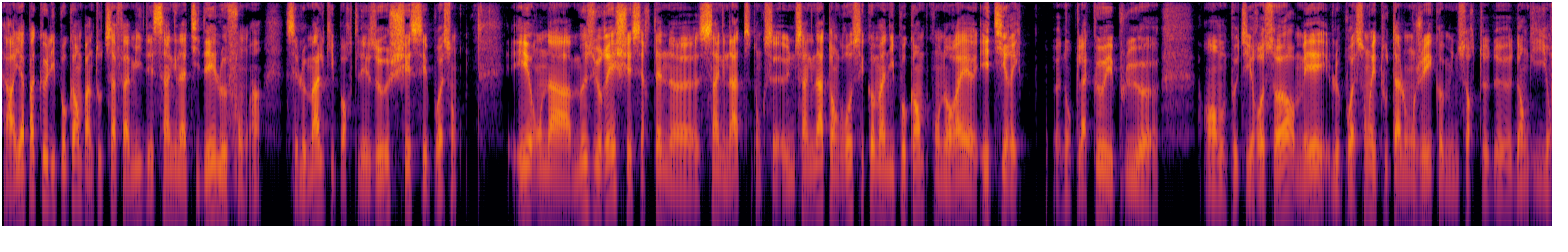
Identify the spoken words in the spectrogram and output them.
Alors il n'y a pas que l'hippocampe, hein, toute sa famille des syngnatidés le font. Hein. C'est le mâle qui porte les œufs chez ces poissons. Et on a mesuré chez certaines euh, cygnates, donc une cygnate en gros c'est comme un hippocampe qu'on aurait euh, étiré. Euh, donc la queue est plus en petit ressort, mais le poisson est tout allongé comme une sorte d'anguillon.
